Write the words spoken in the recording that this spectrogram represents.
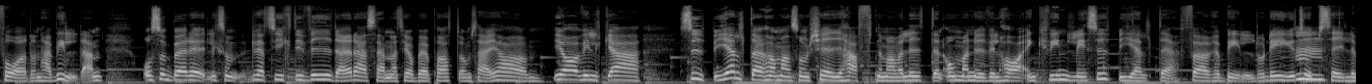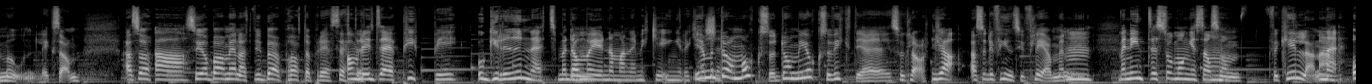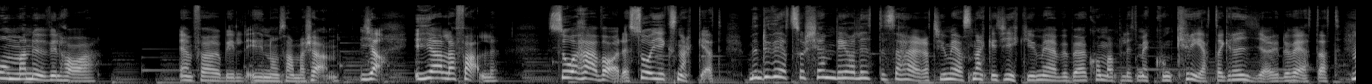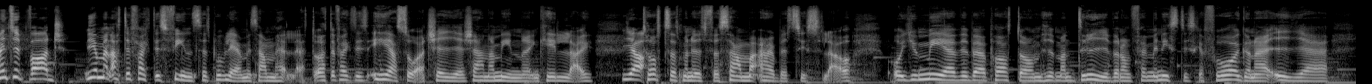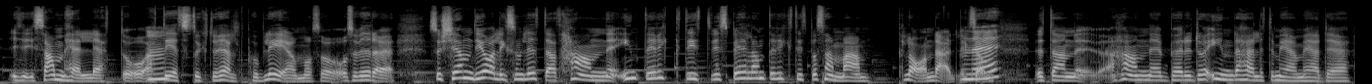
får den här bilden. Och så började liksom, du vet så gick det vidare där sen att jag började prata om så här, ja, ja vilka superhjältar har man som tjej haft när man var liten om man nu vill ha en kvinnlig superhjälte förebild och det är ju typ Sailor Moon liksom. Alltså, Ja. så jag bara menar att vi bör prata på det sättet. Om det inte är Pippi och Grynet, men de är ju när man är mycket yngre kanske. Ja men de också, de är ju också viktiga såklart. Ja. Alltså det finns ju fler men mm. Men inte så många som... som för killarna. Nej. Om man nu vill ha en förebild inom samma kön. Ja. I alla fall, så här var det, så gick snacket. Men du vet så kände jag lite så här att ju mer snacket gick ju mer vi började komma på lite mer konkreta grejer. Du vet att, Men typ vad? ja, men att det faktiskt finns ett problem i samhället och att det faktiskt är så att tjejer tjänar mindre än killar. Ja. Trots att man utför samma arbetssyssla. Och, och ju mer vi börjar prata om hur man driver de feministiska frågorna i, eh, i, i samhället och Mm. att det är ett strukturellt problem och så, och så vidare. Så kände jag liksom lite att han inte riktigt, vi spelar inte riktigt på samma plan där. Liksom. Utan han började dra in det här lite mer med eh,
